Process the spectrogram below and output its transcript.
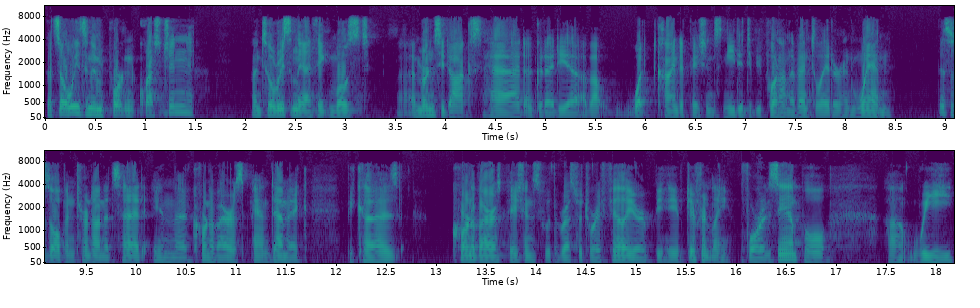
That's always an important question. Until recently, I think most uh, emergency docs had a good idea about what kind of patients needed to be put on a ventilator and when. This has all been turned on its head in the coronavirus pandemic because coronavirus patients with respiratory failure behave differently. For example, uh, we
